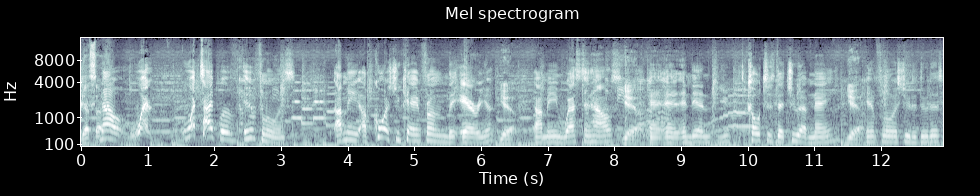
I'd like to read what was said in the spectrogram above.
Yes, sir. Now, what what type of influence? I mean, of course, you came from the area. Yeah. I mean, Westinghouse. Yeah. And, and, and then you coaches that you have named. Yeah. Influenced you to do this.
